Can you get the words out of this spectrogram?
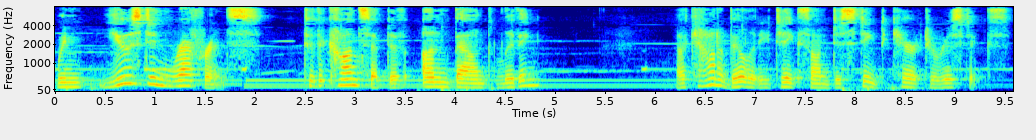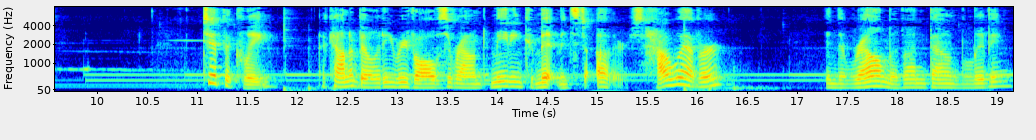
when used in reference to the concept of unbound living, accountability takes on distinct characteristics. Typically, accountability revolves around meeting commitments to others. However, in the realm of unbound living,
